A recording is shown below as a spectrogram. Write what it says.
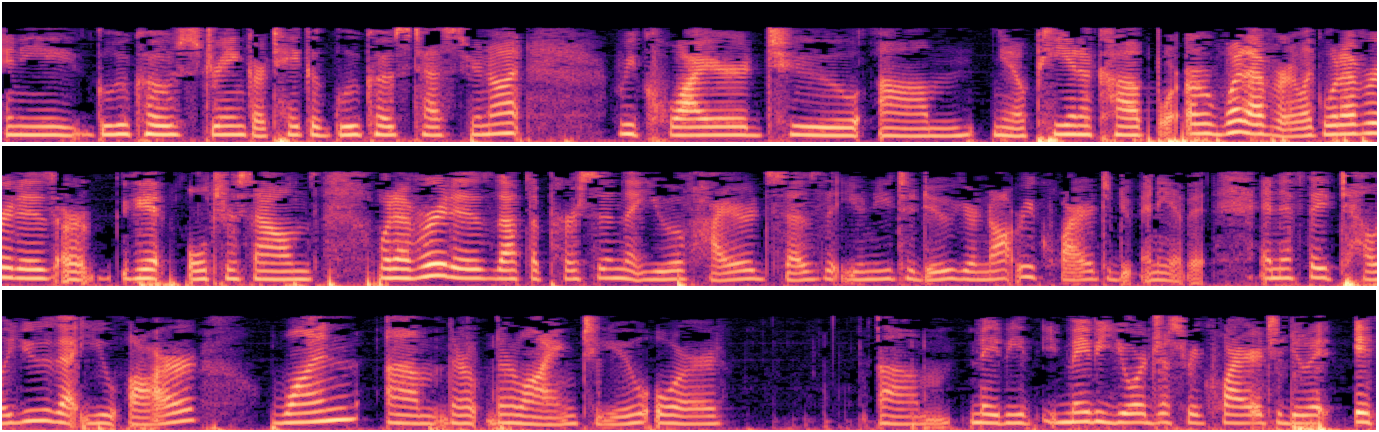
any glucose drink or take a glucose test. You're not required to um you know pee in a cup or, or whatever like whatever it is or get ultrasounds whatever it is that the person that you have hired says that you need to do you're not required to do any of it and if they tell you that you are one um they're they're lying to you or um, maybe maybe you're just required to do it if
